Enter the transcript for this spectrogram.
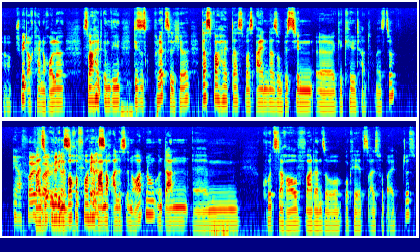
Ja, spielt auch keine Rolle. Es war halt irgendwie dieses Plötzliche, das war halt das, was einen da so ein bisschen äh, gekillt hat, weißt du? Ja, voll. Weil so vor allem, irgendwie wenn eine das- Woche vorher war das- noch alles in Ordnung und dann ähm, kurz darauf war dann so, okay, jetzt ist alles vorbei. Tschüss.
